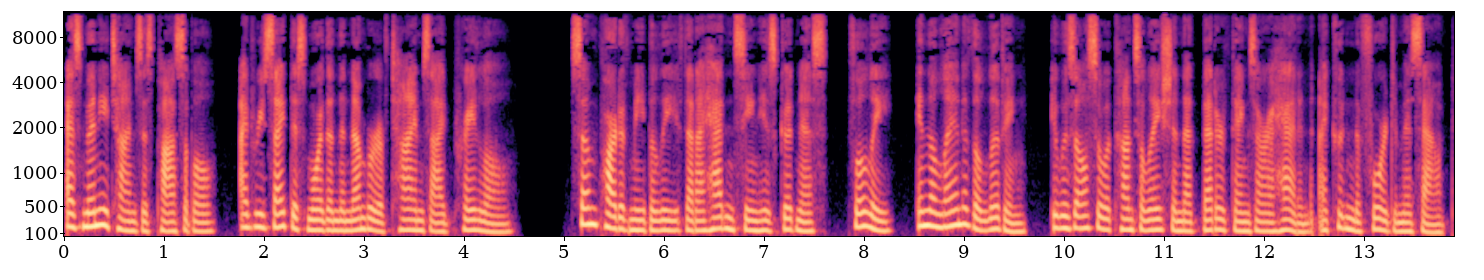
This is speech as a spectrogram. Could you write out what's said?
As many times as possible, I'd recite this more than the number of times I'd pray lol. Some part of me believed that I hadn't seen his goodness, fully, in the land of the living, it was also a consolation that better things are ahead and I couldn't afford to miss out.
